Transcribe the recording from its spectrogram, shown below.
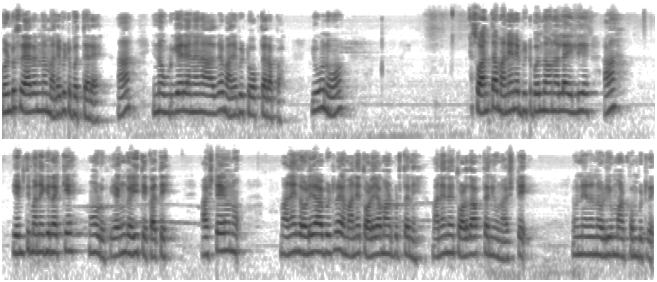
ಗಂಡಸು ಯಾರನ್ನ ಮನೆ ಬಿಟ್ಟು ಬರ್ತಾರೆ, ಹಾಂ? ಇನ್ನು ಹುಡುಗಿಯರು ಏನಾನ ಆದರೆ ಮನೆ ಬಿಟ್ಟು ಹೋಗ್ತಾರಪ್ಪ. ಇವನು ಸ್ವಂತ ಮನೇನೆ ಬಿಟ್ಟು ಬಂದವನಲ್ಲ ಇಲ್ಲಿ ಹಾಂ ಹೆಂಡ್ತಿ ಮನೆಗಿರಕ್ಕೆ? ನೋಡು ಹೆಂಗೈತೆ ಕತೆ. ಅಷ್ಟೇ ಇವನು ಮನೆ ತೊಳೆಯ ಬಿಟ್ಟರೆ ಮನೆ ತೊಳೆಯ ಮಾಡಿಬಿಡ್ತಾನೆ. ಮನೆನೇ ತೊಳೆದಾಕ್ತಾನೆ ಇವನು ಅಷ್ಟೇ. ಇವನೇನೋ ಅಡುಗೆ ಮಾಡ್ಕೊಂಬಿಟ್ರೆ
